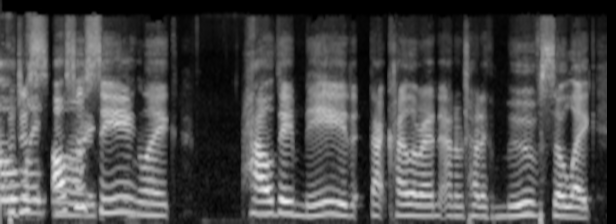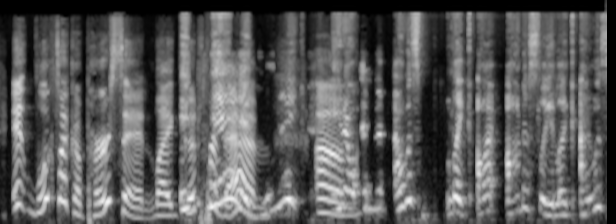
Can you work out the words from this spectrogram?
oh but just also seeing like how they made that Kylo Ren animatronic move so like it looked like a person. Like It good for did, them. right? Um, you know, and then I was like, hon- honestly, like I was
